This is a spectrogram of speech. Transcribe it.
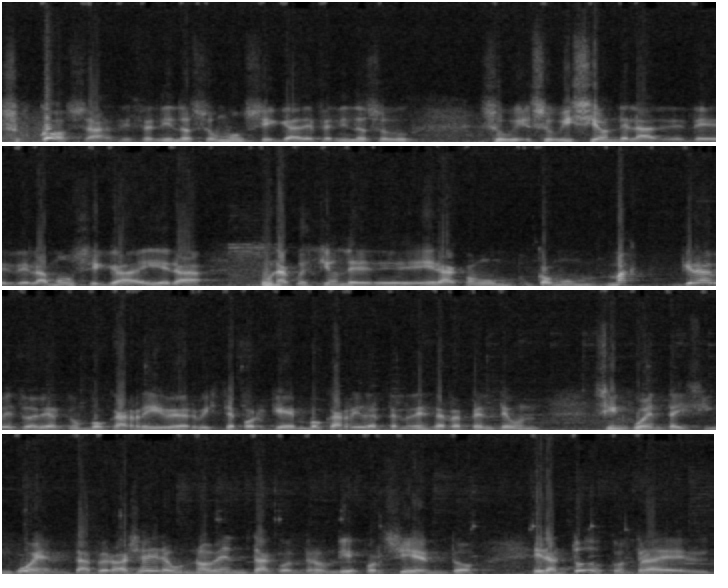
sus cosas, defendiendo su música, defendiendo su, su, visión de la, de, la música. Ahí era una cuestión de, era como un, como un más grave todavía que un Boca River, ¿viste? Porque en Boca River tenés de repente un 50 y 50, pero allá era un 90 contra un 10%. Eran todos contra él.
